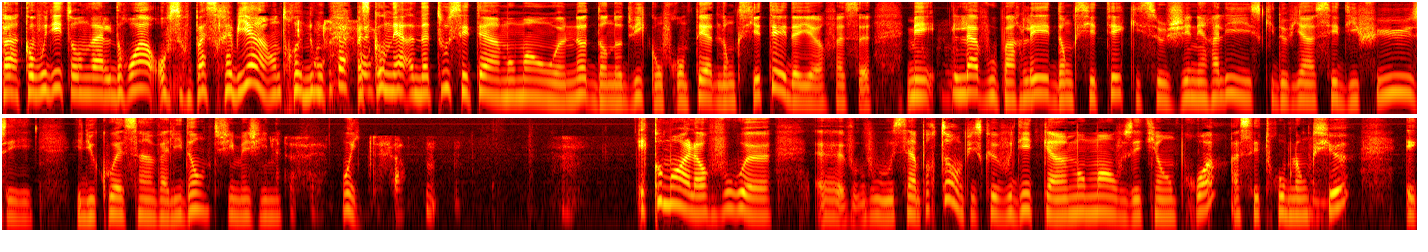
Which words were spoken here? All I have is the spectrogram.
enfin, quand vous dites on a le droit, on se passerait bien entre nous, parce qu'on on a tous été à un moment ou un autre dans notre vie confrontés à de l'anxiété d'ailleurs. Mais là, vous parlez d'anxiété qui se généralise, qui devient assez diffuse et, et du coup assez invalidante, j'imagine. Tout à fait. Oui. C'est ça. Et comment alors vous, euh, euh, vous, vous- c'est important puisque vous dites qu'à un moment vous étiez en proie à ces troubles anxieux et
